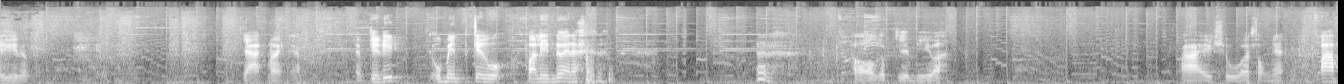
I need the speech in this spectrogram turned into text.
รี่แบบ ยากหน่อยนะครับแต่เกมที่โอเมนเจอฟาเรนด้วยนะท้อกับเกมนี้วะตายชัวร์ทรงเนี้ยปั๊บ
